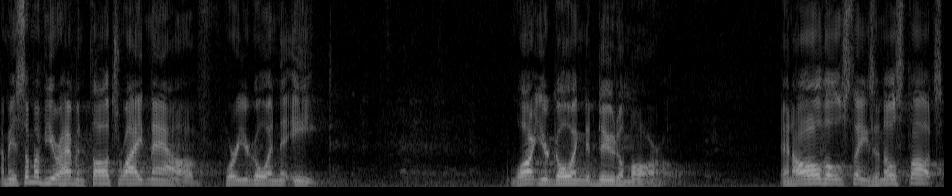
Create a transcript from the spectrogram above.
I mean, some of you are having thoughts right now of where you're going to eat what you're going to do tomorrow, and all those things and those thoughts.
